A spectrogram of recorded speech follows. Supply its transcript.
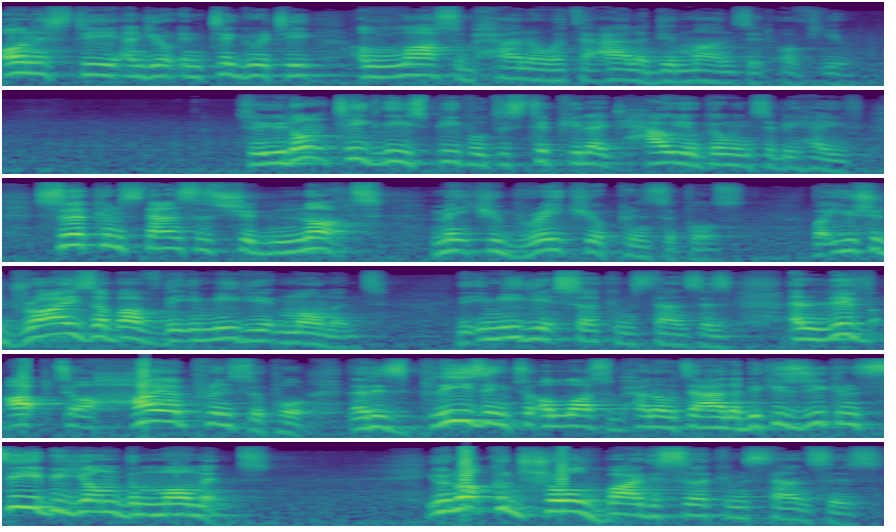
honesty and your integrity, Allah subhanahu wa ta'ala demands it of you. So you don't take these people to stipulate how you're going to behave. Circumstances should not make you break your principles, but you should rise above the immediate moment the immediate circumstances and live up to a higher principle that is pleasing to Allah subhanahu wa ta'ala because you can see beyond the moment. You're not controlled by the circumstances.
